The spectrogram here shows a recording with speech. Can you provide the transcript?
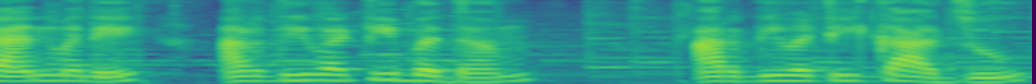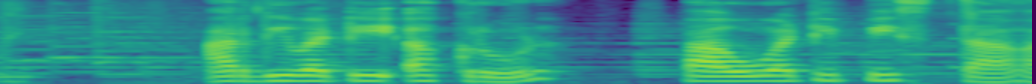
पॅनमध्ये अर्धी वाटी बदाम अर्धी वाटी काजू अर्धी वाटी अक्रोड पाव वाटी पिस्ता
